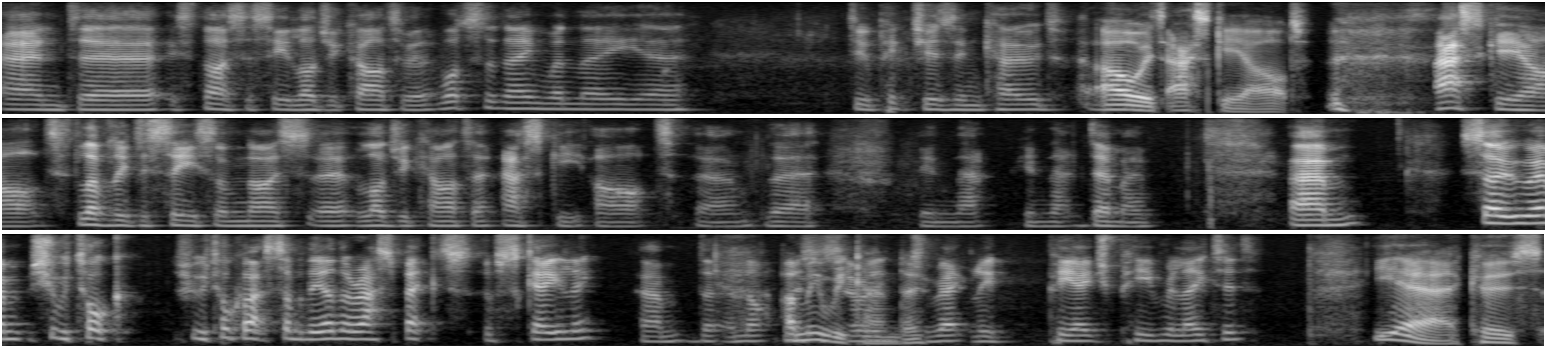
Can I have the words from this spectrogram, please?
And uh, it's nice to see Logicata. What's the name when they uh, do pictures in code? Oh, it's ASCII art. ASCII art. Lovely to see some nice uh, art. ASCII art um, there in that in that demo. Um, so, um, should we talk should we talk about some of the other aspects of scaling um, that are not I mean, we can do. directly PHP related? Yeah, because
